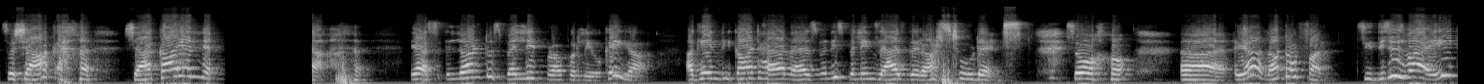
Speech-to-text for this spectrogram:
So Shaka, Shakayanya. Yes, learn to spell it properly, okay? Yeah. Again, we can't have as many spellings as there are students. So, uh, yeah, lot of fun. See, this is why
